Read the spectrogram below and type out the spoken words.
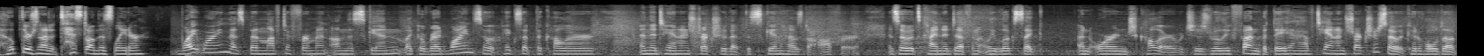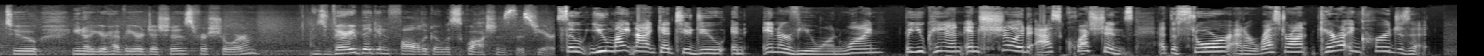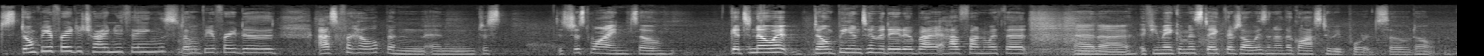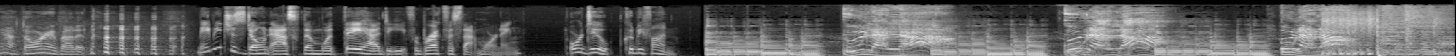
hope there's not a test on this later. white wine that's been left to ferment on the skin like a red wine so it picks up the color and the tannin structure that the skin has to offer and so it's kind of definitely looks like an orange color which is really fun but they have tannin structure so it could hold up to you know your heavier dishes for sure it's very big in fall to go with squashes this year So, you might not get to do an interview on wine, but you can and should ask questions. At the store, at a restaurant, Kara encourages it. just don't be afraid to try new things don't be afraid to ask for help and and just it's just wine so get to know it don't be intimidated by it have fun with it and uh, if you make a mistake there's always another glass to be poured so don't yeah don't worry about it Maybe just don't ask them what they had to eat for breakfast that morning. Or do. Could be fun. Ooh la la. Ooh la la. Ooh la la.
